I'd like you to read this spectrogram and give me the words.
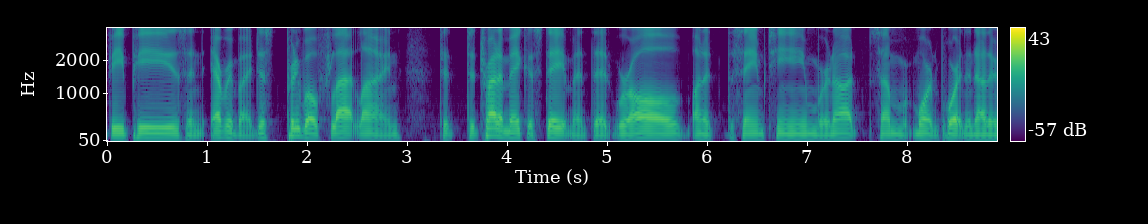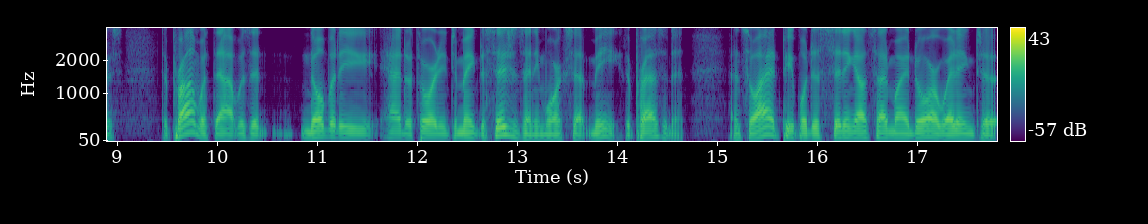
VPs and everybody, just pretty well flat line to, to try to make a statement that we're all on a, the same team, we're not some more important than others. The problem with that was that nobody had authority to make decisions anymore except me, the president. And so I had people just sitting outside my door waiting to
